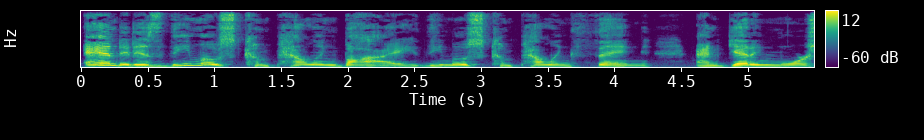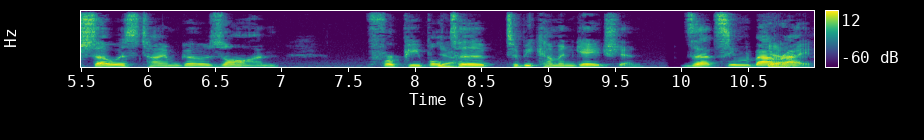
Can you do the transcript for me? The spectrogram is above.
and it is the most compelling buy, the most compelling thing, and getting more so as time goes on for people Yeah. to to become engaged in. Does that seem about Yeah. right?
